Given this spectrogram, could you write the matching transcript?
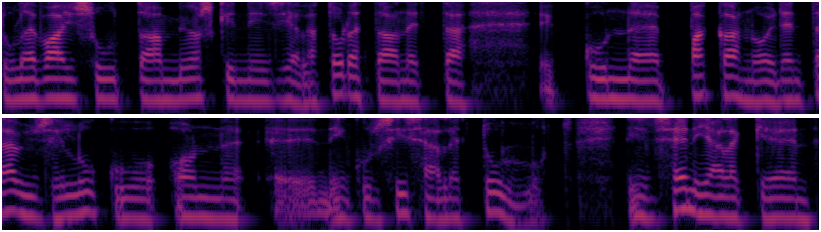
tulevaisuuttaan myöskin, niin siellä todetaan, että kun pakanoiden täysi luku on niin kuin sisälle tullut, niin sen jälkeen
